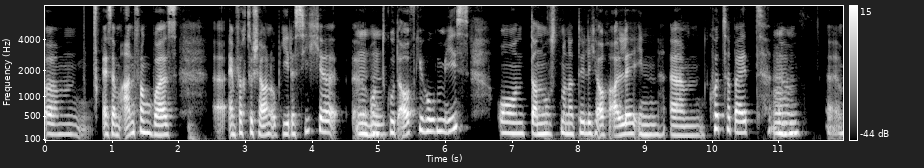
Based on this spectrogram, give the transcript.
ähm, also am Anfang war es äh, einfach zu schauen, ob jeder sicher äh, mhm. und gut aufgehoben ist. Und dann musste man natürlich auch alle in ähm, Kurzarbeit mhm. ähm, äh,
